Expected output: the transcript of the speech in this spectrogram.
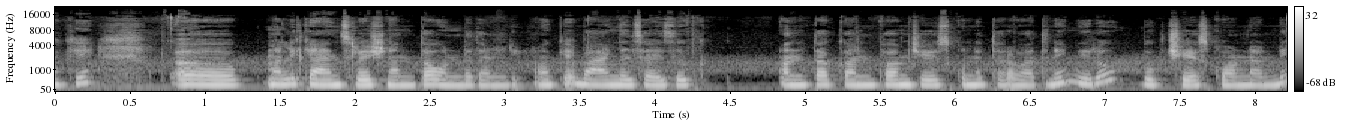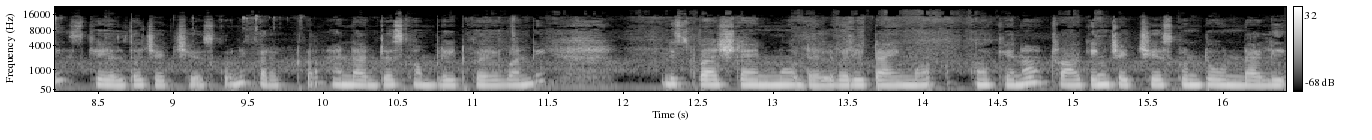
ఓకే మళ్ళీ క్యాన్సిలేషన్ అంతా ఉండదండి. ఓకే బ్యాంగిల్ సైజు అంతా కన్ఫర్మ్ చేసుకున్న తర్వాతనే మీరు బుక్ చేసుకోండి అండి. స్కేల్తో చెక్ చేసుకొని కరెక్ట్గా అండ్ అడ్రస్ కంప్లీట్గా ఇవ్వండి. డిస్పాచ్ టైము డెలివరీ టైము ఓకేనా? ట్రాకింగ్ చెక్ చేసుకుంటూ ఉండాలి.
